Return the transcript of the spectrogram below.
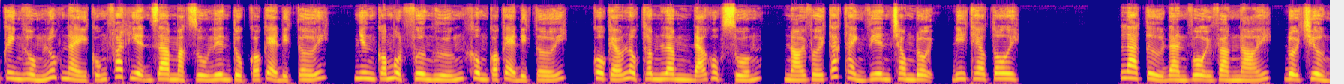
Kinh Hồng lúc này cũng phát hiện ra mặc dù liên tục có kẻ địch tới, nhưng có một phương hướng không có kẻ địch tới, cô kéo Lộc Thâm Lâm đã gục xuống, nói với các thành viên trong đội, đi theo tôi. La tử đàn vội vàng nói, đội trưởng,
